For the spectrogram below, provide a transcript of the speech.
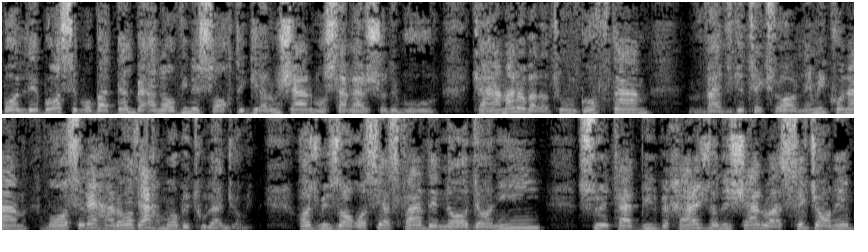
با لباس مبدل به عناوین ساختگی در اون شهر مستقر شده بود. که همه را براتون گفتم و دیگه تکرار نمی کنم معاصره حراس ده ماه به طول انجامید. حاج میرزا آقاسی از فرد نادانی سوء تدبیر به خرج داده شهر را از سه جانب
